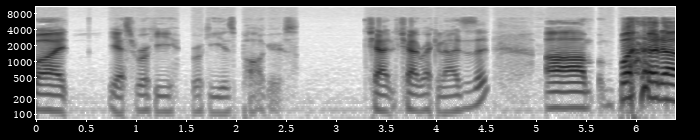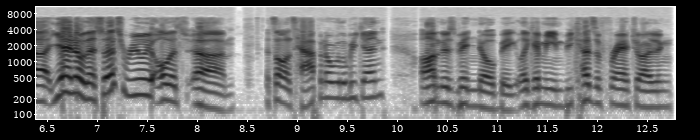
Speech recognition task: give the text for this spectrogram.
but yes, rookie rookie is Poggers. Chat chat recognizes it. Um, but uh, yeah, no, that's so that's really all that's um, that's all that's happened over the weekend. Um, there's been no big like I mean because of franchising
